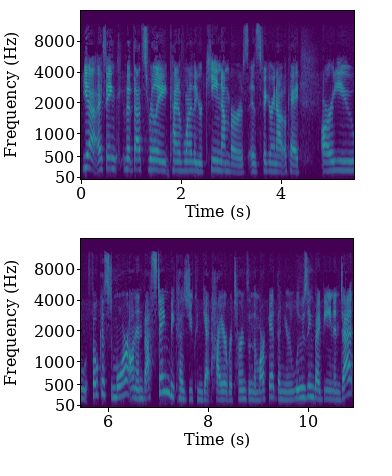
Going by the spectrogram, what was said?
Yeah, I think that that's really kind of one of the, your key numbers is figuring out, okay, are you focused more on investing because you can get higher returns in the market than you're losing by being in debt?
